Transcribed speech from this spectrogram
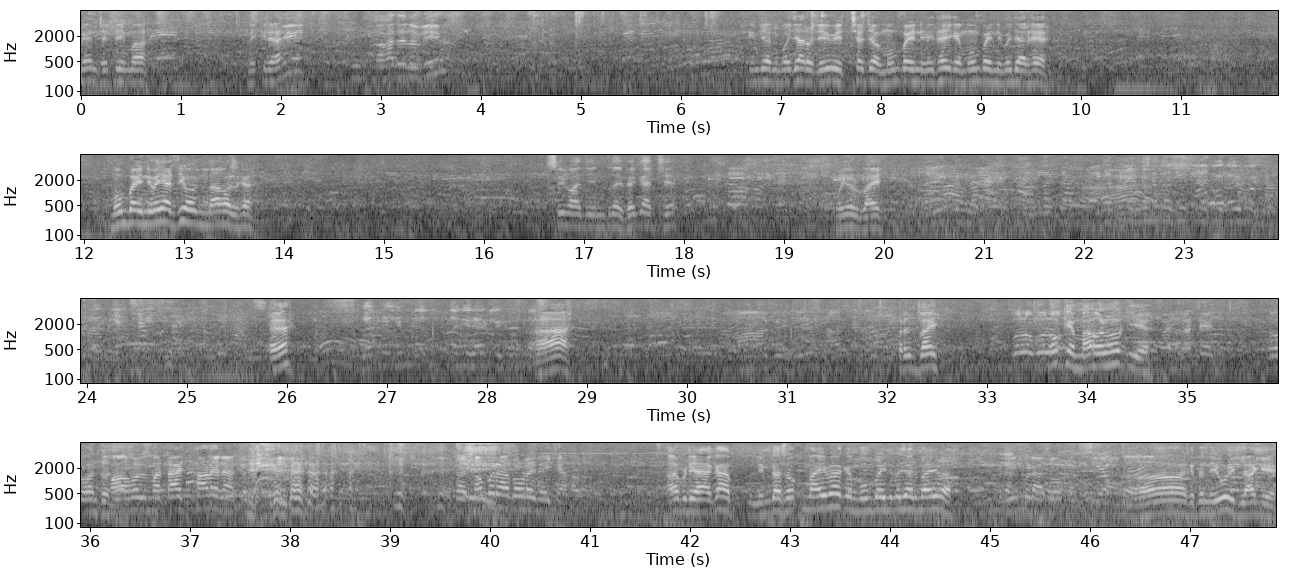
Main સિટીમાં નીકળ્યા. Indian બજારો જેવી જ છે જો મુંબઈની થઈ કે મુંબઈની બજાર છે મુંબઈની બજાર જેવો માહોલ છે શિવાજી બધા ભેગા જ છે. મયુરભાઈ. હે? હા. ભરતભાઈ? બોલો બોલો. ઓકે માહોલ શું કીએ તો વાંધો નહીં. માહોલમાં તાજ ફાડે ના ખબર આ તોડે નાખ્યા. આપણે આ કા લીમડા ચોકમાં આવ્યા કે મુંબઈની બજારમાં આવ્યા? લીમડા ચોક હા કે તને એવું જ લાગે.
